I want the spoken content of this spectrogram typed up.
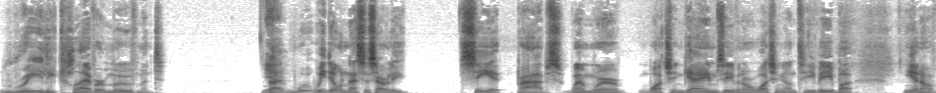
really clever movement. Yeah. That w- we don't necessarily see it perhaps when we're watching games even or watching on TV but you know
